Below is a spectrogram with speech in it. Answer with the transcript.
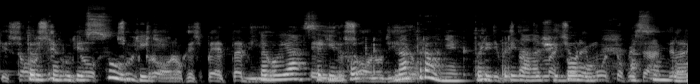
ktorý ťa bude súdiť. Lebo ja sedím na tróne, ktorý prináleží Bohu a som Boh.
